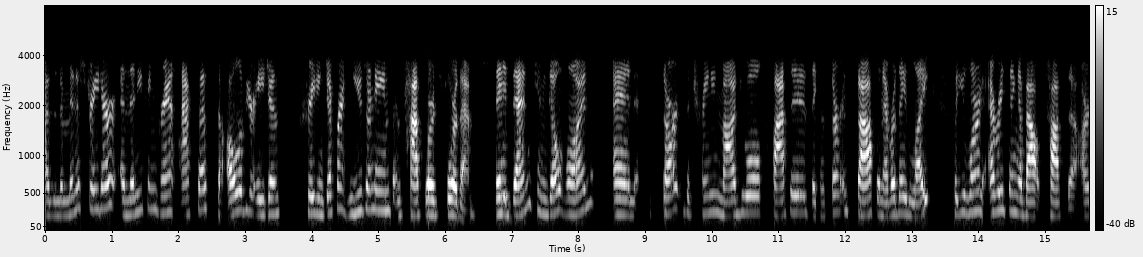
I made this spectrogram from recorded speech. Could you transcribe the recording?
as an administrator, and then you can grant access to all of your agents, creating different usernames and passwords for them. They then can go on and start the training module classes. They can start and stop whenever they like, but you learn everything about Costa, our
